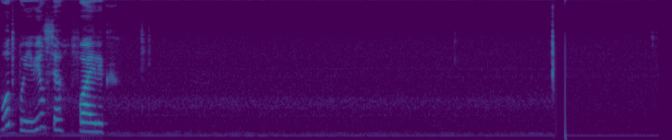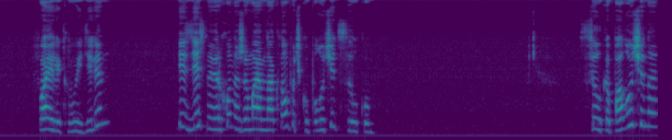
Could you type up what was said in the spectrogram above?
Вот появился файлик. Файлик выделен. И здесь наверху нажимаем на кнопочку «Получить ссылку». Ссылка получена.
